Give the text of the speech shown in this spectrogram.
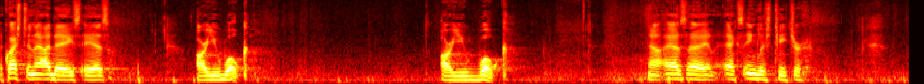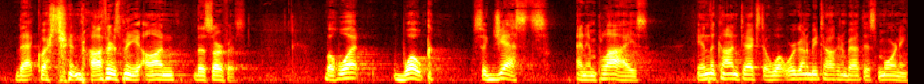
The question nowadays is Are you woke? Are you woke? Now, as an ex English teacher, that question bothers me on the surface. But what woke suggests and implies in the context of what we're going to be talking about this morning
